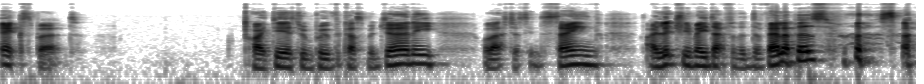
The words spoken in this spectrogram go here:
expert. Ideas to improve the customer journey. Well, that's just insane. I literally made that for the developers. so,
